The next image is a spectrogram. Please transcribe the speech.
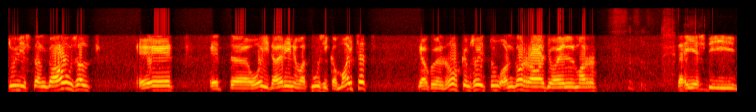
tunnistan ka ausalt, et, et hoida erinevat muusikamaitset ja kui on rohkem sõitu, on ka Raadio Elmar. täiesti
